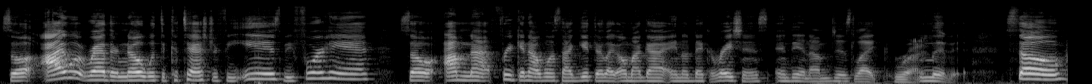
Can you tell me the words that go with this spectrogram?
So I would rather know what the catastrophe is beforehand, so I'm not freaking out once I get there, like oh my god, ain't no decorations, and then I'm just like Right. livid. So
